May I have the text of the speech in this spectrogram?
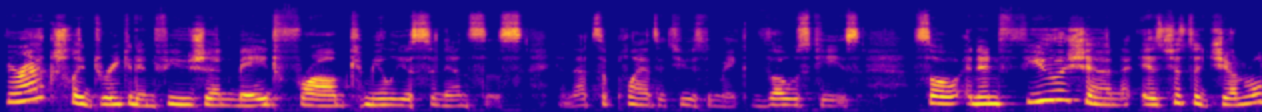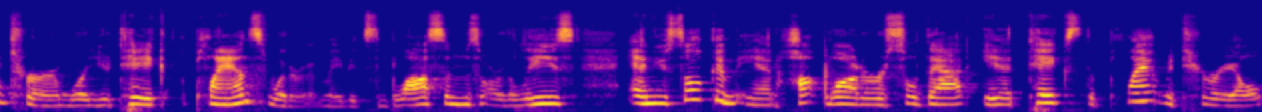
you're actually drinking an infusion made from Camellia sinensis, and that's a plant that's used to make those teas. So an infusion is just a general term where you take plants, whether maybe it's the blossoms or the leaves, and you soak them in hot water so that it takes the plant material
